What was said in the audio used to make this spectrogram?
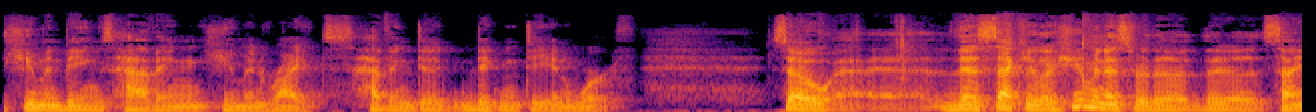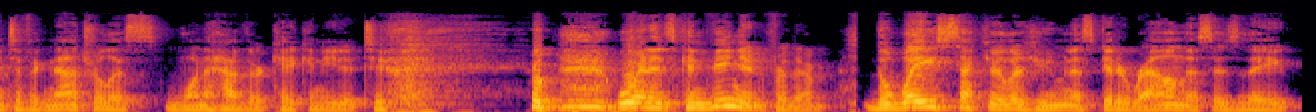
human beings having human rights, having dignity and worth. So uh, the secular humanists or the, the scientific naturalists want to have their cake and eat it too. when it's convenient for them. The way secular humanists get around this is they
